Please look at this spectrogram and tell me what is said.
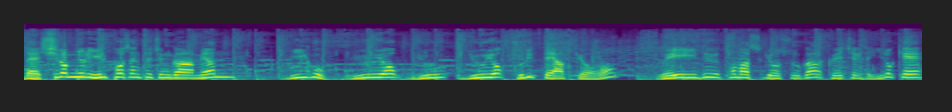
네, 실업률이 1% 증가하면 미국 뉴욕 유, 뉴욕 주립대학교 웨이드 토마스 교수가 그의 책에서 이렇게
